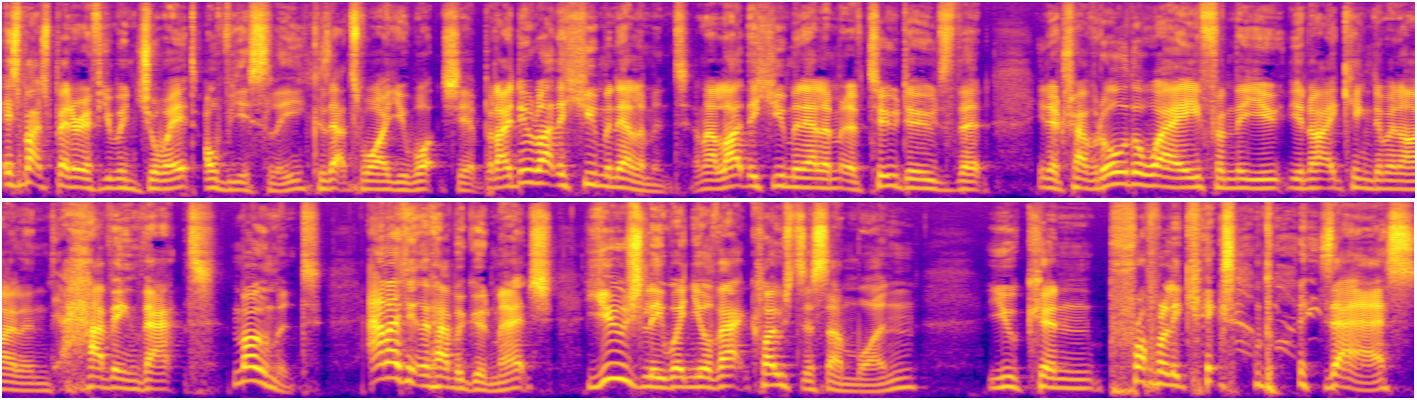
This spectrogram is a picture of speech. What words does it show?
it's much better if you enjoy it, obviously, because that's why you watch it. But I do like the human element, and I like the human element of two dudes that you know traveled all the way from the U- United Kingdom and Ireland having that moment. And I think they'd have a good match. Usually, when you're that close to someone, you can properly kick somebody's ass,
